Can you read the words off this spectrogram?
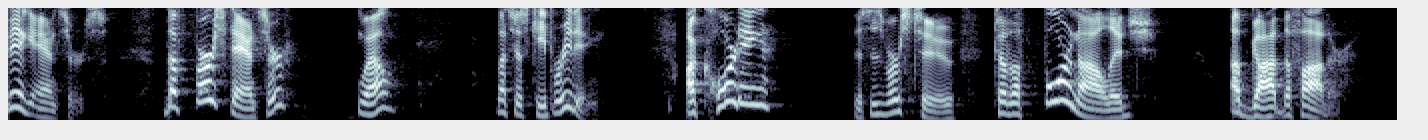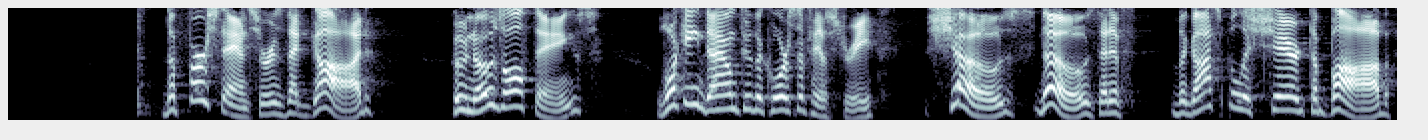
big answers. The first answer, well, let's just keep reading. According, this is verse 2, to the foreknowledge of God the Father. The first answer is that God, who knows all things, looking down through the course of history, shows, knows that if the gospel is shared to Bob,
